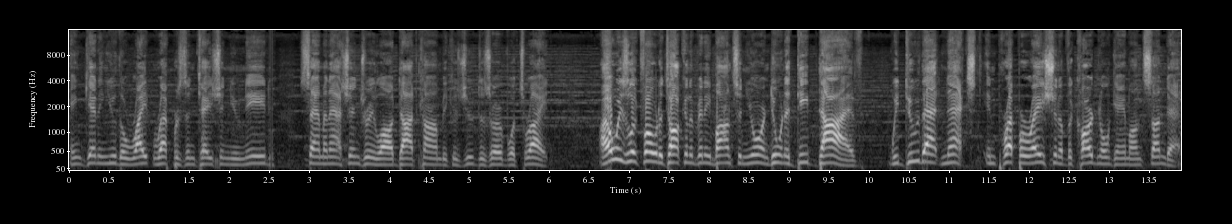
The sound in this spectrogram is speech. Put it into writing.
and getting you the right representation you need. Sam and Ash Law.com because you deserve what's right. I always look forward to talking to Vinny Bonsignore and doing a deep dive. We do that next in preparation of the Cardinal game on Sunday.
